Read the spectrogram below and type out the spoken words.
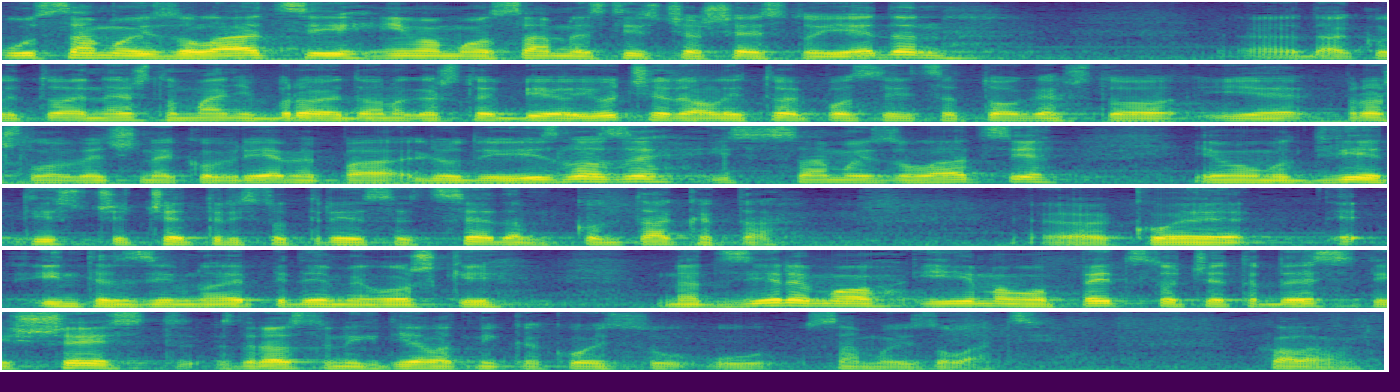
U samoizolaciji imamo 18.601, E, dakle, to je nešto manji broj od onoga što je bio jučer, ali to je posljedica toga što je prošlo već neko vrijeme pa ljudi izlaze iz samoizolacije. Imamo 2437 kontakata e, koje intenzivno epidemiološki nadziremo i imamo 546 zdravstvenih djelatnika koji su u samoizolaciji. Hvala vam.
